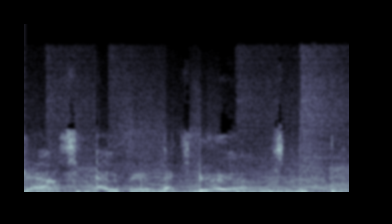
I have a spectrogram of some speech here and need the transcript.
Podcast LP Experience.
